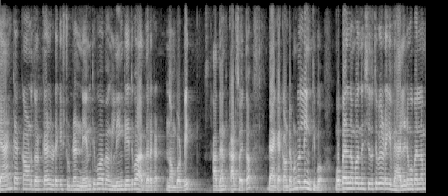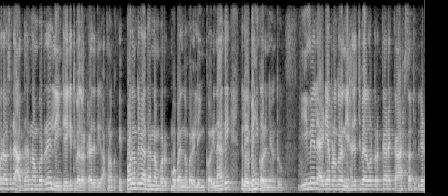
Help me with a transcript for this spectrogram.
ব্যাঙ্ক আকাউন্ট দরকার যেটাকি স্টুডেন্ট নেম থাকবে এবং লিঙ্ক হয়ে Aadhaar card number with Aadhaar card সহ ব্যাঙ্ক আকাউন্ট আপনার লিঙ্ক থাকবে মোবাইল নম্বর নিশ্চিত থাকবে যেটা কি ভ্যালিড মোবাইল নম্বর আর সেটা আধার নম্বরের লিঙ্ক হয়ে থাকা দরকার যদি আপনার এপর্যন্ত বি আধার নম্বর মোবাইল নম্বরের লিঙ্ক করে না তাহলে এবে হি করে নিহতু ইমেল আইডি আপনার নিহতি থাকা দরকার কাস্ট সার্টিফিকেট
